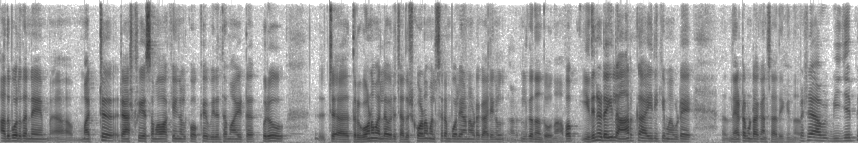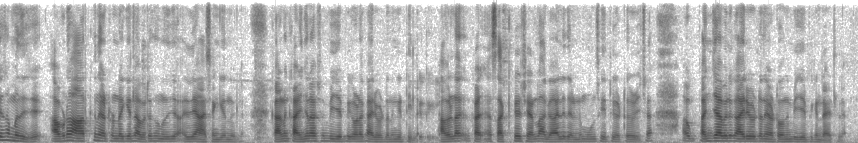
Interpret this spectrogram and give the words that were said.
അതുപോലെ തന്നെ മറ്റ് രാഷ്ട്രീയ സമവാക്യങ്ങൾക്കൊക്കെ വിരുദ്ധമായിട്ട് ഒരു ത്രികോണമല്ല ഒരു ചതുഷ്കോണ മത്സരം പോലെയാണ് അവിടെ കാര്യങ്ങൾ നിൽക്കുന്നതെന്ന് തോന്നുന്നു. അപ്പം ഇതിനിടയിൽ ആർക്കായിരിക്കും അവിടെ നേട്ടമുണ്ടാക്കാൻ സാധിക്കുന്നത്? പക്ഷേ ബി ജെ പിയെ സംബന്ധിച്ച് അവിടെ ആർക്ക് നേട്ടമുണ്ടാക്കിയാലും അവരെ സംബന്ധിച്ച് വലിയ ആശങ്കയൊന്നുമില്ല. കാരണം കഴിഞ്ഞ പ്രാവശ്യം ബി ജെ പിക്ക് അവിടെ കാര്യമായിട്ടൊന്നും കിട്ടിയില്ല. അവരുടെ ക- സഖ്യകക്ഷികളുടെ അകാലിദളിന് മൂന്ന് സീറ്റ് കിട്ടുക ഒഴിച്ചാൽ പഞ്ചാബിൽ കാര്യമായിട്ട് നേട്ടമൊന്നും ബി ജെ പിക്ക് ഉണ്ടായിട്ടില്ല.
